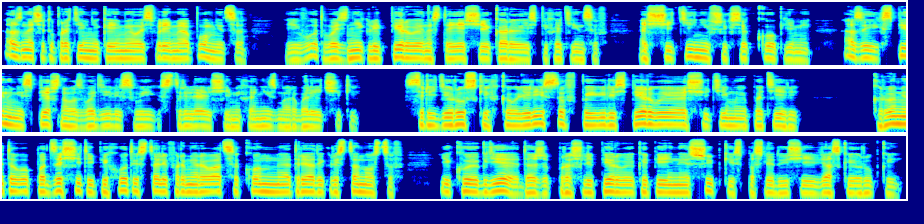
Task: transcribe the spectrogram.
а значит, у противника имелось время опомниться, и вот возникли первые настоящие коры из пехотинцев, ощетинившихся копьями, а за их спинами спешно возводили свои стреляющие механизмы арбалетчики. Среди русских кавалеристов появились первые ощутимые потери. Кроме того, под защитой пехоты стали формироваться конные отряды крестоносцев, и кое-где даже прошли первые копейные сшибки с последующей вязкой рубкой,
